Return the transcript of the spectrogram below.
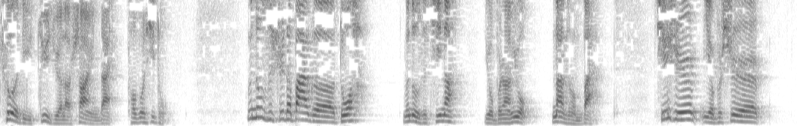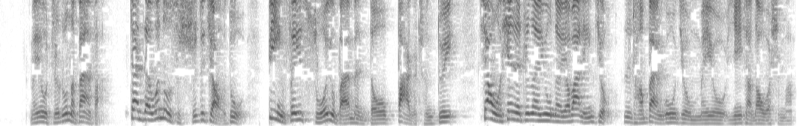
彻底拒绝了上一代操作系统。Windows 十的 bug 多，Windows 七呢又不让用，那怎么办？其实也不是没有折中的办法。站在 Windows 十的角度，并非所有版本都 bug 成堆，像我现在正在用的幺八零九，日常办公就没有影响到我什么。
